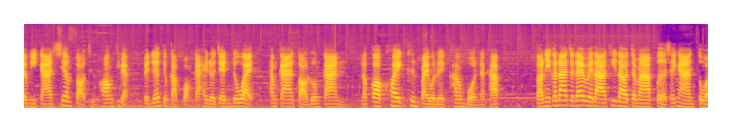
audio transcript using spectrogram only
จะมีการเชื่อมต่อถึงห้องที่แบบเป็นเรื่องเกี่ยวกับปล่องก๊าซไฮโดรเจนด้วยทำการต่อรวมกัน แล้วก็ค่อยขึ้นไปบริเวณข้างบนนะครับ ตอนนี้ก็น่าจะได้เวลาที่เราจะมาเปิดใช้งานตัว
